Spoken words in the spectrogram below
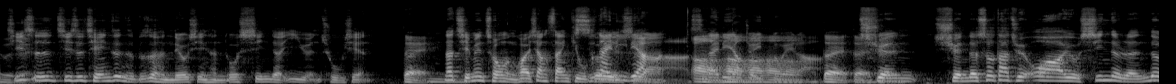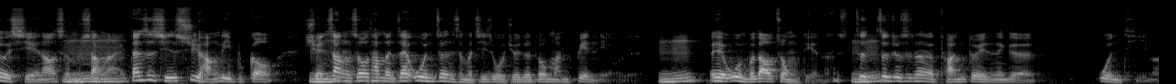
对不对？其实其实前一阵子不是很流行很多新的议员出现，对，那前面冲很快，像三 Q 时代力哥也是啊。量啊，时代力量就一堆啦。哦对对，选选的时候，他觉得哇，有新的人热血，然后什么上来，嗯但是其实续航力不够。选上的时候，他们在问政什么，其实我觉得都蛮别扭的，嗯哼而且问不到重点了、这、嗯哼这就是那个团队的那个问题嘛。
